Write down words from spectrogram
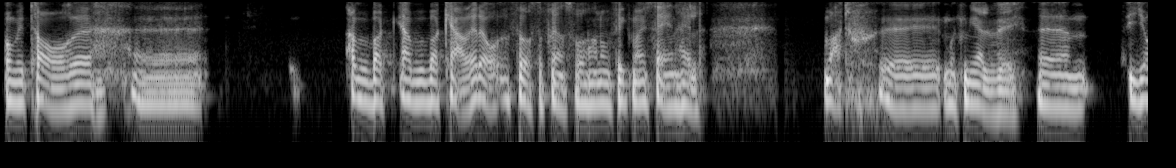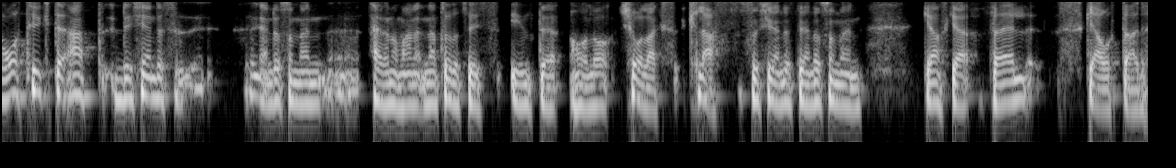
om vi tar Abubakari då först och främst för honom fick man ju se en hel match eh, mot Mjällby. Eh, jag tyckte att det kändes ändå som en, eh, även om han naturligtvis inte håller Colaks klass så kändes det ändå som en ganska väl scoutad.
